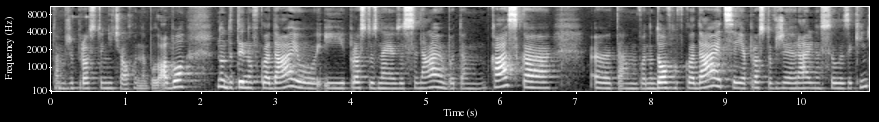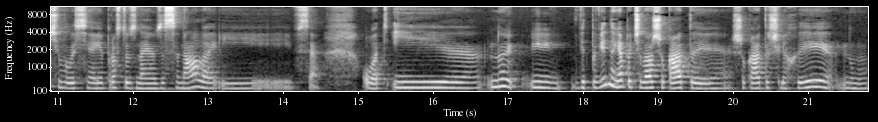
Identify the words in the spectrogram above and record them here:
там вже просто нічого не було. Або ну, дитину вкладаю і просто з нею засинаю, бо там казка. Е, там вона довго вкладається, я просто вже реально сили закінчувалися, я просто з нею засинала і все. От і ну і відповідно я почала шукати шукати шляхи, ну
